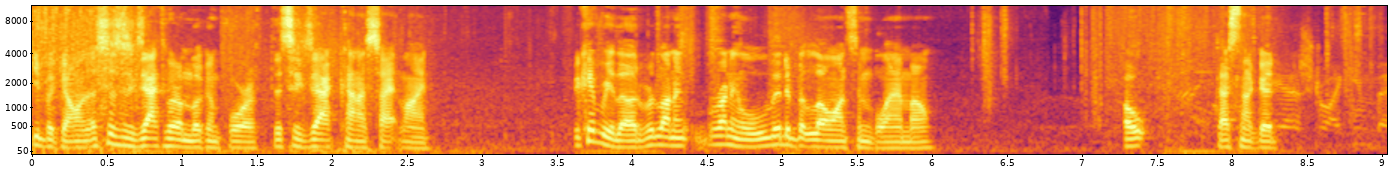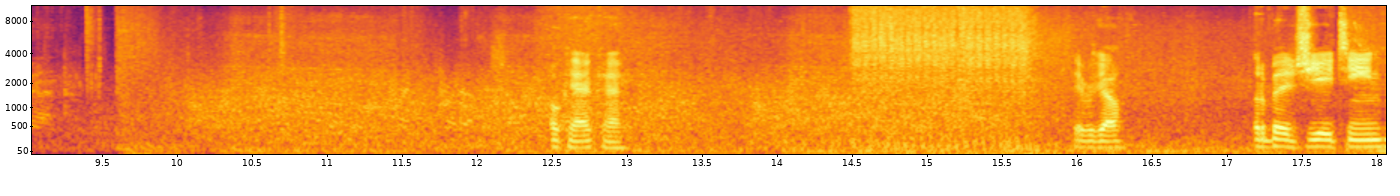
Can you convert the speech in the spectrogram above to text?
keep it going. This is exactly what I'm looking for. This exact kind of sight line. We could reload. We're running, we're running a little bit low on some blammo. Oh, that's not good. Okay, okay. There we go. A little bit of G18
